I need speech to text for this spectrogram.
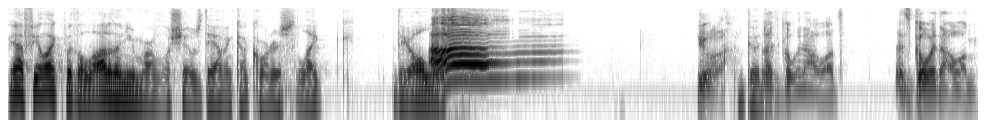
yeah, I feel like with a lot of the new Marvel shows, they haven't cut corners. Like they all look Ah, sure. good. Let's go with that one. Let's go with that one.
